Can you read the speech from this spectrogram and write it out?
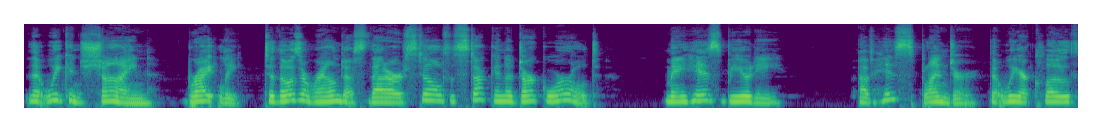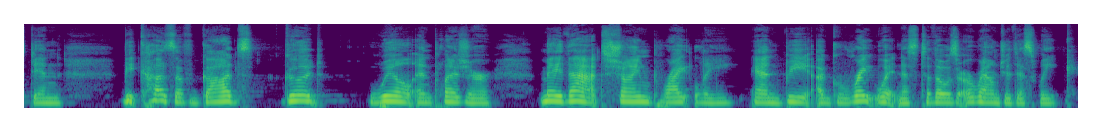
that we can shine brightly to those around us that are still stuck in a dark world. May His beauty, of His splendor that we are clothed in because of God's good will and pleasure, may that shine brightly and be a great witness to those around you this week.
